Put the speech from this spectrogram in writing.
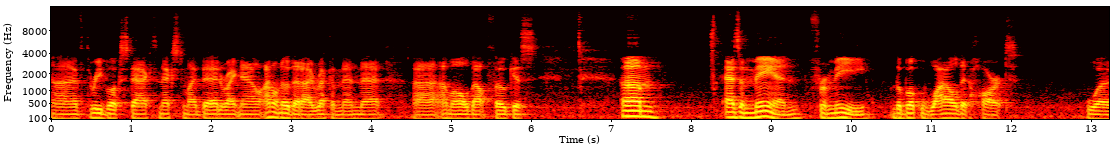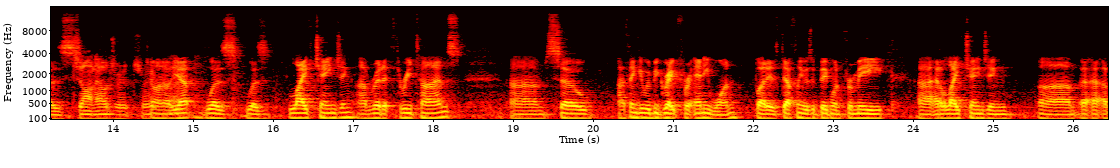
Uh, I have three books stacked next to my bed right now. I don't know that I recommend that. Uh, I'm all about focus. Um, as a man, for me, the book Wild at Heart was John Eldredge, right? John, yep, was was life changing. I've read it three times, um, so I think it would be great for anyone. But it definitely was a big one for me uh, at a life changing. Um, a, a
